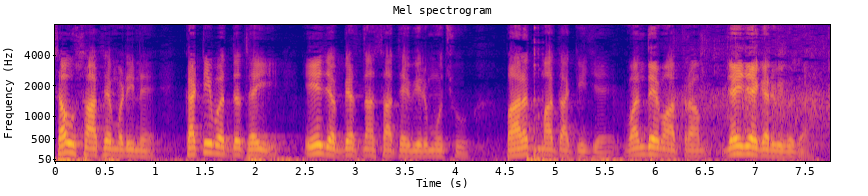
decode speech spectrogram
સૌ સાથે મળીને કટિબદ્ધ થઈ એ જ અભ્યર્થના સાથે વિરમું છું. ભારત માતા કી જય. વંદે માતરમ. જય જય ગરવી ગુજરાત.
